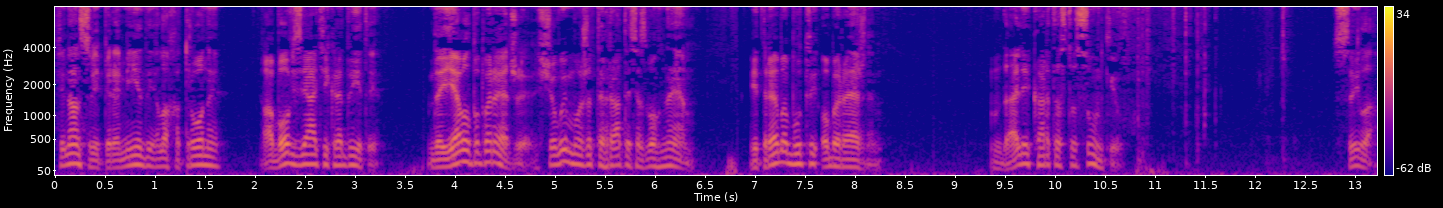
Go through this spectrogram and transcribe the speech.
фінансові піраміди, лохотрони або взяті кредити. Диявол попереджує, що ви можете гратися з вогнем, і треба бути обережним. Далі карта стосунків. Сила.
